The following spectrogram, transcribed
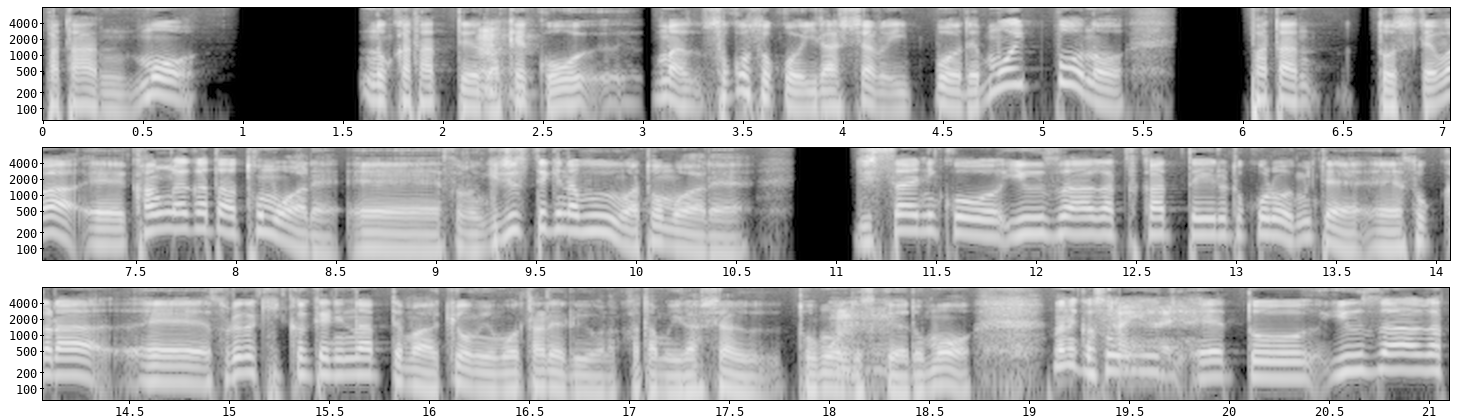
パターンも、の方っていうのは結構、まあ、そこそこいらっしゃる一方で、もう一方のパターンとしては、えー考え方はともあれ、えーその技術的な部分はともあれ、実際にこう、ユーザーが使っているところを見て、えーそこから、えーそれがきっかけになって、まあ、興味を持たれるような方もいらっしゃると思うんですけれども、何かそういう、えっ、と、ユーザーが、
